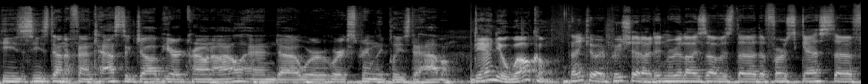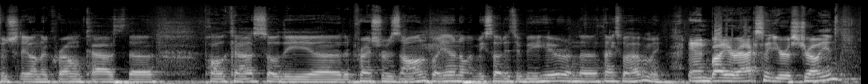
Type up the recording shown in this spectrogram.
he's he's done a fantastic job here at Crown Isle, and we're we're extremely pleased to have him. Daniel, welcome. Thank you. I appreciate it. I didn't realize I was the the first guest officially on the Crown Cast podcast, so the uh, the pressure is on. But yeah, no, I'm excited to be here, and uh, thanks for having me. And by your accent, you're Australian.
